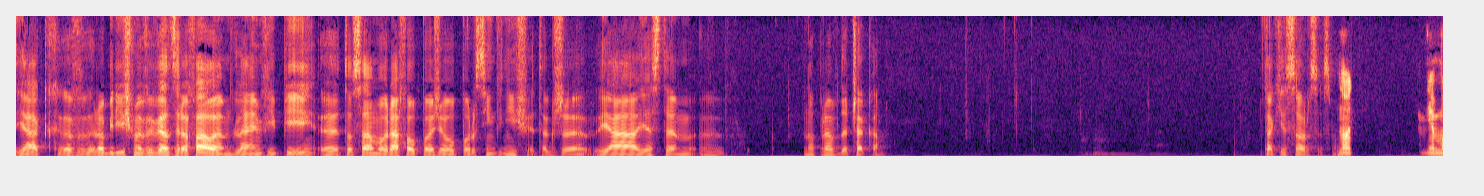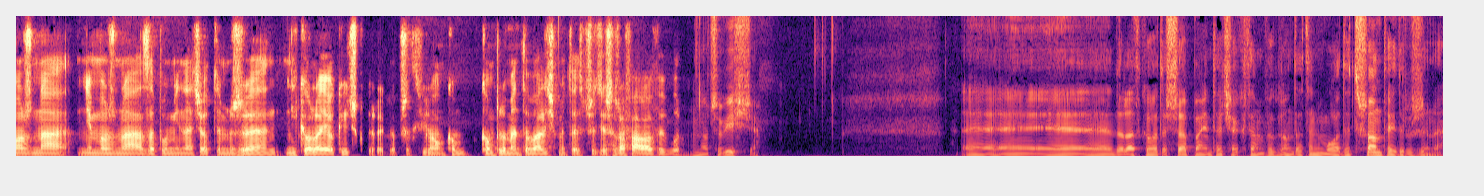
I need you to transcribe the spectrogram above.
Jak robiliśmy wywiad z Rafałem dla MVP, y, to samo Rafał powiedział o Porzingnisie, także ja jestem, y, naprawdę czekam. Takie sources. Mam. No nie można, nie można zapominać o tym, że Nikola Jokic, którego przed chwilą kom komplementowaliśmy, to jest przecież Rafała wybór. No oczywiście. Eee, dodatkowo też trzeba pamiętać, jak tam wygląda ten młody trzon tej drużyny.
